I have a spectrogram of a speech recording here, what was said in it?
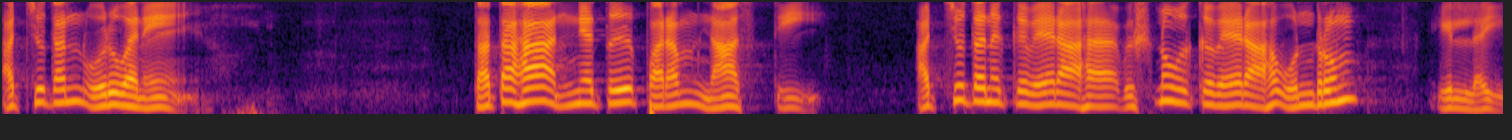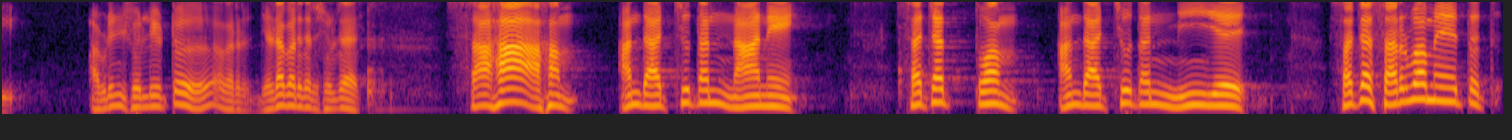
அச்சுதன் ஒருவனே. ததா அந்நத்து பரம் நாஸ்தி. அச்சுதனுக்கு வேறாக விஷ்ணுவுக்கு வேறாக ஒன்றும் இல்லை. அப்படின்னு சொல்லிட்டு அவர் ஜடபரதர் சொல்கிறார் சஹா அகம் அந்த அச்சுதன் நானே. சச்சத்வம் அந்த அச்சுதன் நீயே. சச்ச சர்வமேத்தத்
